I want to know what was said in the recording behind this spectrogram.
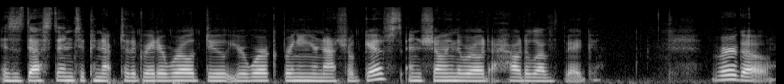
is destined to connect to the greater world do your work, bringing your natural gifts and showing the world how to love big. Virgo,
